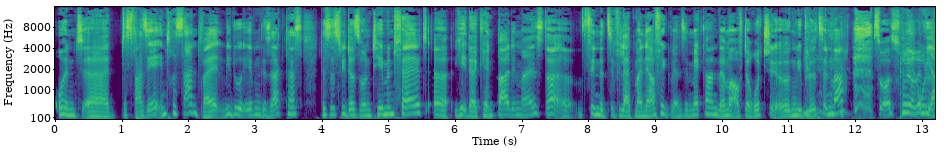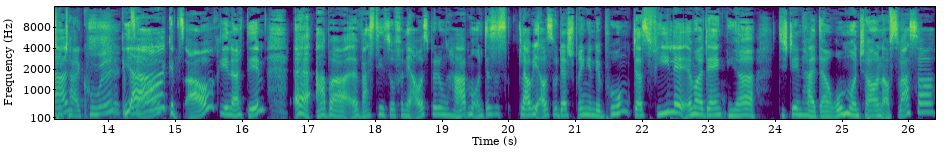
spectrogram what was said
Und äh, das war sehr interessant, weil, wie du eben gesagt hast, das ist wieder so ein Themenfeld. Äh, jeder kennt Bademeister, äh, findet sie vielleicht mal nervig, wenn sie meckern, wenn man auf der Rutsche irgendwie Blödsinn macht, so aus früheren Oder Jahren. total cool. Gibt's ja, ja auch. gibt's auch, je nachdem. Äh, aber äh, was die so für eine Ausbildung haben, und das ist, glaube ich, auch so der springende Punkt, dass viele immer denken, ja, die stehen halt da rum und schauen aufs Wasser.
